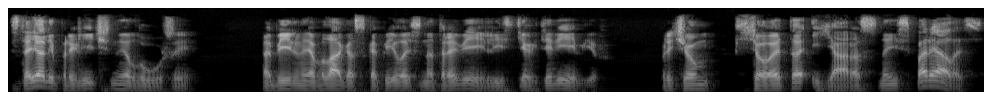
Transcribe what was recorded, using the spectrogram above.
стояли приличные лужи. Обильная влага скопилась на траве и листьях деревьев, причем все это яростно испарялось.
